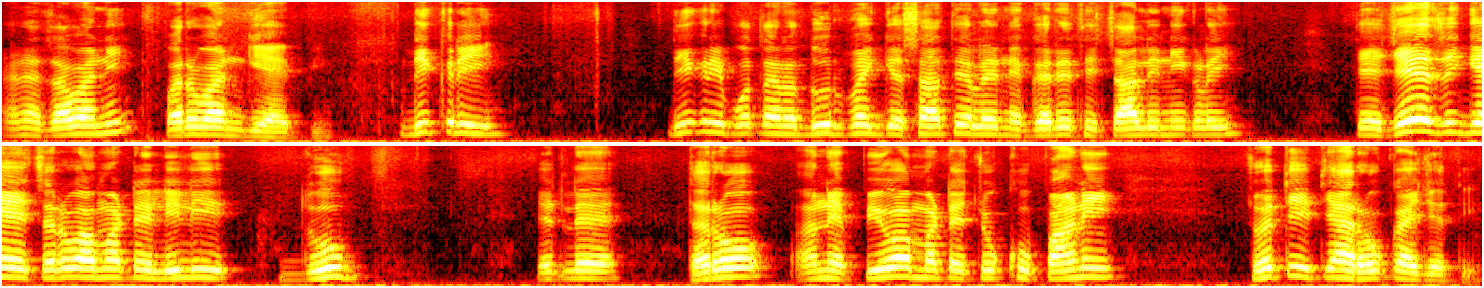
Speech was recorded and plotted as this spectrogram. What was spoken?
અને જવાની પરવાનગી આપી. દીકરી દીકરી પોતાના દુર્ભાગ્ય સાથે લઈને ઘરેથી ચાલી નીકળી. તે જે જગ્યાએ ચરવા માટે લીલી ધૂપ, એટલે ધરો અને પીવા માટે ચોખ્ખું પાણી જોતી ત્યાં રોકાઈ જતી.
